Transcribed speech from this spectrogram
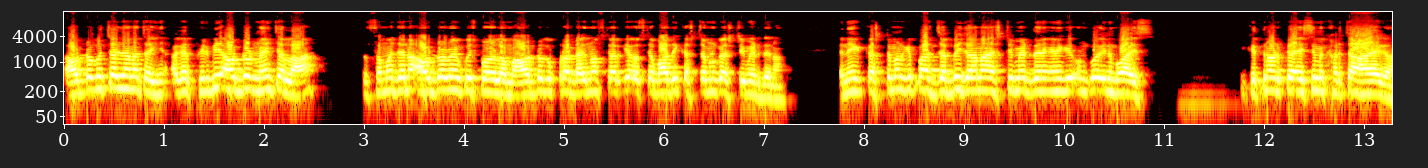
आउटडोर को चल जाना चाहिए। अगर फिर भी आउटडोर नहीं चल रहा तो समझ जाना आउटडोर में कुछ प्रॉब्लम है। आउटडोर को पूरा डायग्नोस करके उसके बाद ही कस्टमर को एस्टिमेट देना। यानी कि कस्टमर के पास जब भी जाना एस्टिमेट देने, यानी कि उनको इनवॉइस कितना रुपया इसी में खर्चा आएगा।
